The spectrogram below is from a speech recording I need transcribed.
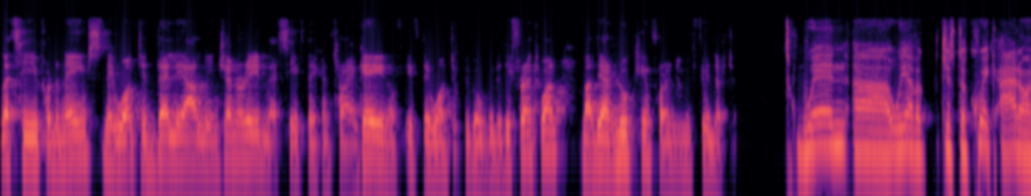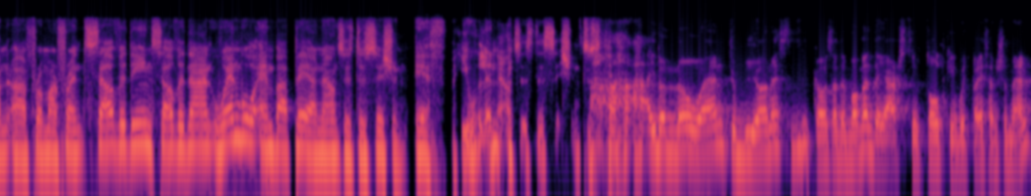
Let's see for the names. They wanted Dele Alli in January. Let's see if they can try again or if they want to go with a different one. But they are looking for a new midfielder too when uh, we have a just a quick add-on uh, from our friend Salvadine Salvadan, when will Mbappe announce his decision? If he will announce his decision to stay, I don't know when, to be honest, because at the moment they are still talking with Paris Saint Germain.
